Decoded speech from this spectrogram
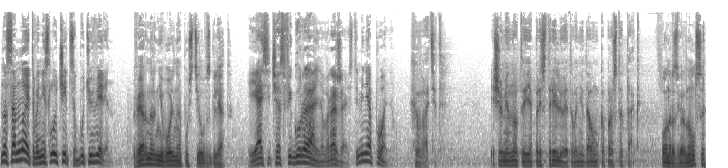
Но со мной этого не случится, будь уверен. Вернер невольно опустил взгляд. Я сейчас фигурально выражаюсь, ты меня понял. Хватит. Еще минуты, я пристрелю этого недоумка просто так. Он развернулся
